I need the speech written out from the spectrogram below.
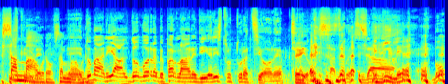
San scrive, Mauro, San Mauro. Eh, domani Aldo vorrebbe parlare di ristrutturazione. Sì. Io ho pensato, si dà, Edile? Eh, boh,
